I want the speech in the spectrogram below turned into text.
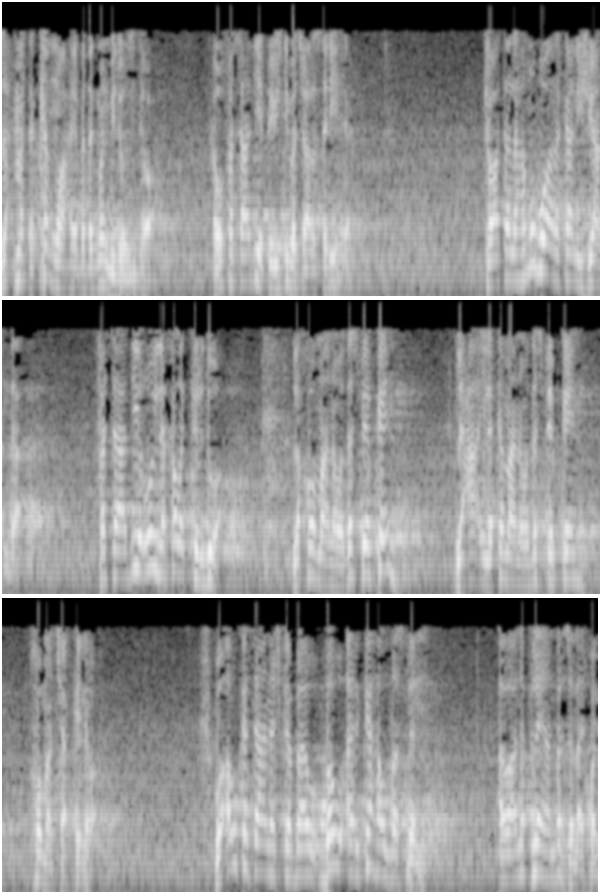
زەحمەتە کەم وا هەیە بە دەگمەن بیدۆزیتەوە ئەوە فەسادیە پێویستی بە چارەسەری هەیە کەواتە لە هەموو بوارەکانی ژیاندا فەسادی ڕووی لە خەڵک کردووە لخو ما نو لە خۆمانەوە دەست پێ نو دست عائیلەکەمانەوە دەست پێ بکەین خۆمان چاکەینەوە و ئەو کەسانش کە بەو ئەرکە هەڵدەستن ئەوانە پلیان بەرجە لای خۆی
